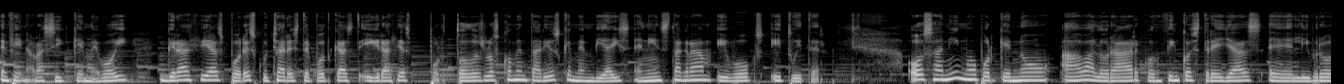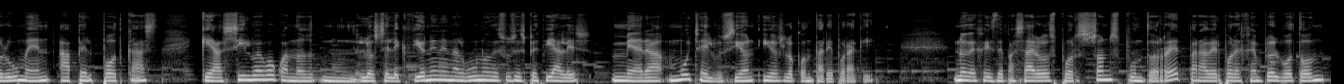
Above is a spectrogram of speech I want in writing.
En fin, ahora sí que me voy. Gracias por escuchar este podcast y gracias por todos los comentarios que me enviáis en Instagram, ebooks y Twitter. Os animo, porque no, a valorar con cinco estrellas el Librorum en Apple Podcast, que así luego cuando mm, lo seleccionen en alguno de sus especiales me hará mucha ilusión y os lo contaré por aquí. No dejéis de pasaros por sons.red para ver, por ejemplo, el botón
